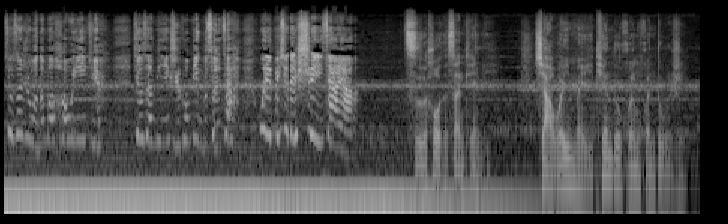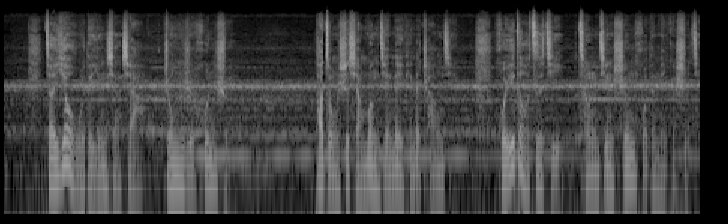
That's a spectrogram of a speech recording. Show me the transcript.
就算是我的梦毫无依据，就算平行时空并不存在，我也必须得试一下呀。此后的三天里，夏薇每天都浑浑度日，在药物的影响下终日昏睡。她总是想梦见那天的场景，回到自己曾经生活的那个世界。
